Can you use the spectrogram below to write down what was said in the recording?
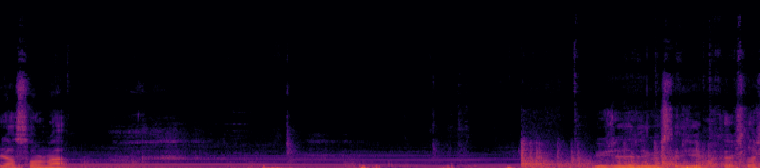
biraz sonra Hücreleri de göstereceğim arkadaşlar.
